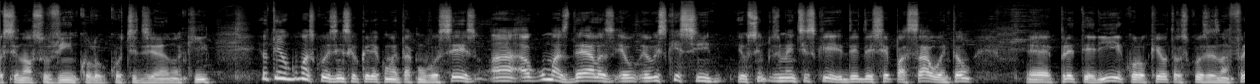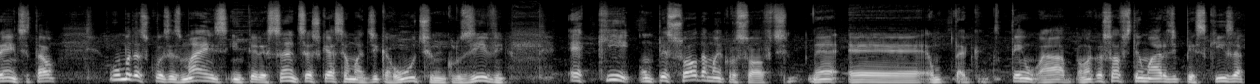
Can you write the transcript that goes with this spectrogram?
esse nosso vínculo cotidiano aqui. Eu tenho algumas coisinhas que eu queria comentar com vocês. Ah, algumas delas eu, eu esqueci, eu simplesmente esque, de, deixei passar, ou então é, preteri, coloquei outras coisas na frente e tal. Uma das coisas mais interessantes, acho que essa é uma dica útil, inclusive, é que um pessoal da Microsoft, né, é, um, tem, a, a Microsoft tem uma área de pesquisa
